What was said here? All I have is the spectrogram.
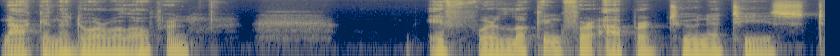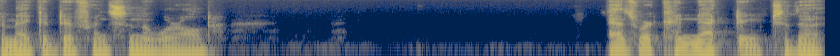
knock and the door will open if we're looking for opportunities to make a difference in the world, as we're connecting to the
